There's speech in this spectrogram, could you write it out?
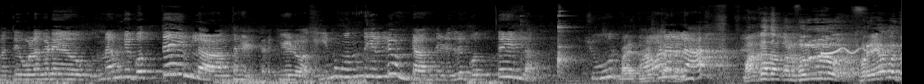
ಮತ್ತೆ ಒಳಗಡೆ ನಮಗೆ ಗೊತ್ತೇ ಇಲ್ಲ ಅಂತ ಹೇಳ್ತಾರೆ ಕೇಳುವಾಗ. ಇನ್ನು ಒಂದು ಎಲ್ಲಿ ಉಂಟಾ ಅಂತ ಹೇಳಿದ್ರೆ ಗೊತ್ತೇ ಇಲ್ಲ. ಚೂರ್ ಅವನಲ್ಲ. ಮಗ ತಗೊಂಡು ಫುಲ್ ಪ್ರೇಮದ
